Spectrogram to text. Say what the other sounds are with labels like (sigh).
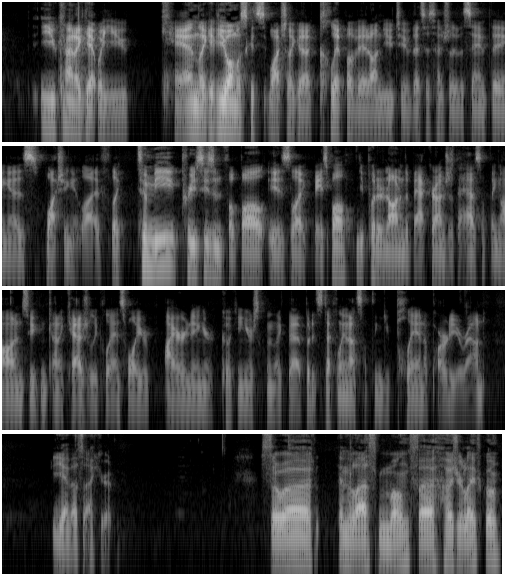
you kind of get what you can. Like, if you almost could watch like a clip of it on YouTube, that's essentially the same thing as watching it live. Like, to me, preseason football is like baseball. You put it on in the background just to have something on so you can kind of casually glance while you're ironing or cooking or something like that. But it's definitely not something you plan a party around. Yeah, that's accurate. So, uh, in the last month, uh, how's your life going?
